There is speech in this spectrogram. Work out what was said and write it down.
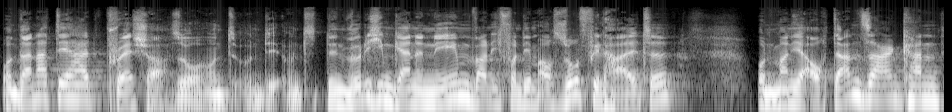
Und dann hat der halt Pressure, so. Und, und, und den würde ich ihm gerne nehmen, weil ich von dem auch so viel halte. Und man ja auch dann sagen kann,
